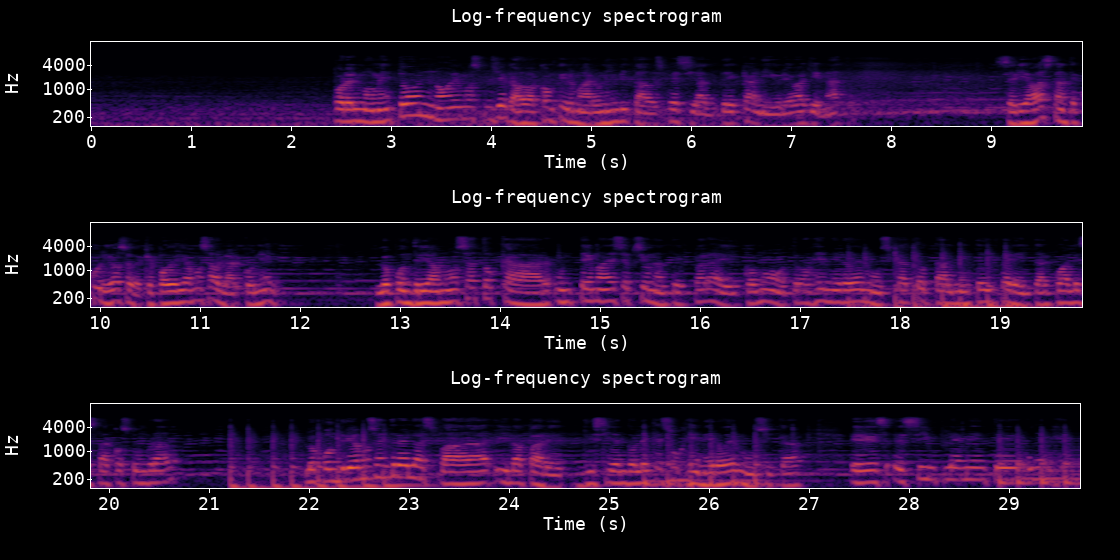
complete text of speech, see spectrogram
Por el momento no hemos llegado a confirmar un invitado especial de calibre vallenato. Sería bastante curioso de qué podríamos hablar con él. Lo pondríamos a tocar un tema decepcionante para él como otro género de música totalmente diferente al cual está acostumbrado. Lo pondríamos entre la espada y la pared diciéndole que su género de música es, simplemente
